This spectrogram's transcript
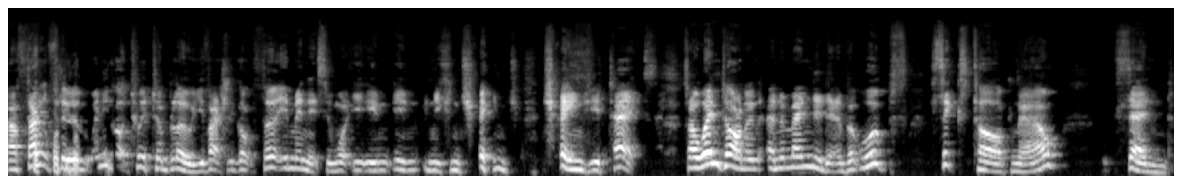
Now, thankfully, when you've got Twitter Blue, you've actually got thirty minutes in what you in, in, and you can change change your text. So I went on and, and amended it, but whoops, six talk now, send.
